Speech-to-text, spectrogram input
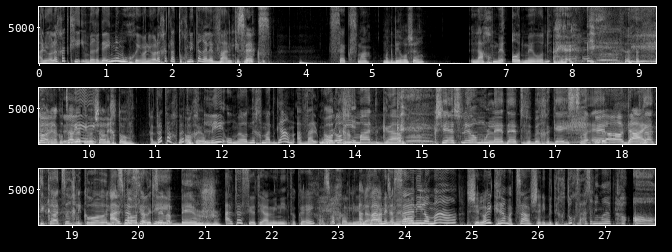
אני הולכת כי ברגעים נמוכים, אני הולכת לתוכנית הרלוונטית. סקס, סקס מה? מגביר אושר. לך מאוד מאוד. לא, אני רק רוצה לדעת אם אפשר לכתוב. בטח, בטח. אוקיי, אוקיי. לי הוא מאוד נחמד גם, אבל הוא מאוד לא... י- נחמד גם, כשיש לי יום הולדת ובחגי ישראל, לא, די. והתקרה צריך לקרוא, תעשי אותה אותי. בצבע בז'. אל תעשי אותי המינית, אוקיי? חס וחלילה, את אבל מאוד. מנסה אני לומר שלא יקרה מצב שאני בדכדוך, ואז אני אומרת, או,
